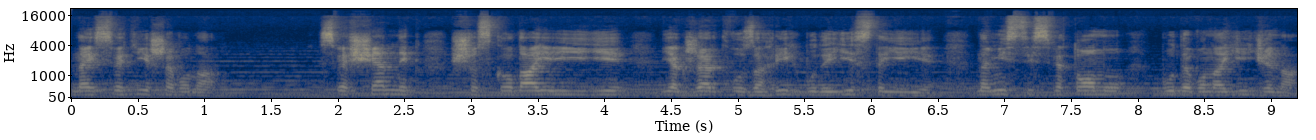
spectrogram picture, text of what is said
Найсвятіше вона. Священник, що складає її, як жертву за гріх, буде їсти її. На місці святому буде вона їджена,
